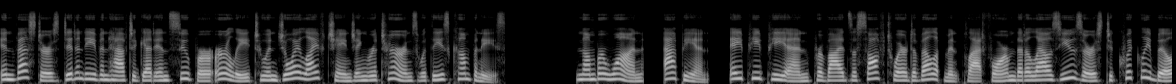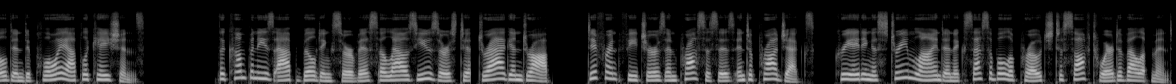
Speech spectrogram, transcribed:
investors didn't even have to get in super early to enjoy life changing returns with these companies. Number 1. Appian. APPN provides a software development platform that allows users to quickly build and deploy applications. The company's app building service allows users to drag and drop different features and processes into projects, creating a streamlined and accessible approach to software development.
